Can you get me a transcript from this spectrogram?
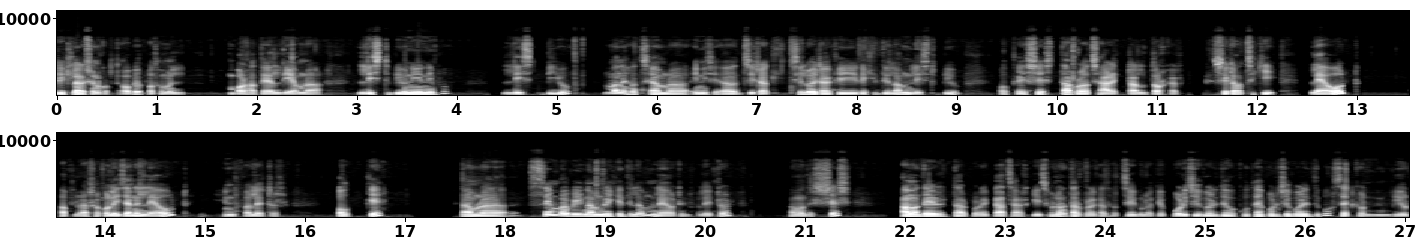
ডিক্লারেশন করতে হবে। প্রথমে বড় হাতে এল দিয়ে আমরা লিস্ট ভিউ নিয়ে নিব। লিস্ট ভিউ মানে হচ্ছে আমরা যেটা ছিল এটাকেই রেখে দিলাম লিস্ট ভিউ। ওকে শেষ। তারপর হচ্ছে আরেকটা দরকার। সেটা হচ্ছে কি লেআউট। আপনারা সকলেই জানেন লেআউট, ইনফলেটর। ওকে। আমরা সেম ভাবেই নাম রেখে দিলাম লেআউট ইনফলেটর। আমাদের শেষ। আমাদের তারপরে কাজ আর কিছু না। তারপরে কাজ হচ্ছে এগুলোকে পরিচয় করে দেব। কোথায় পরিচয় করে দিব? সেট কন্টেন্ট ভিউর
